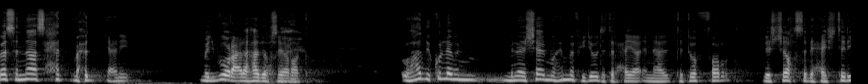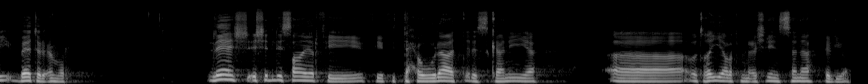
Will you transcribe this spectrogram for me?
بس الناس حد ما حد يعني مجبور على هذه الخيارات. وهذه كلها من من الأشياء المهمة في جودة الحياة إنها تتوفر للشخص اللي حيشتري بيت العمر. ليش إيش اللي صاير في في في التحولات الإسكانية آه وتغيرت من 20 سنة لليوم؟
